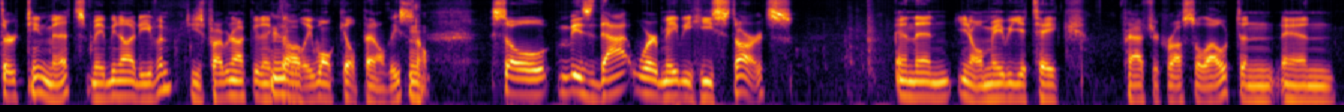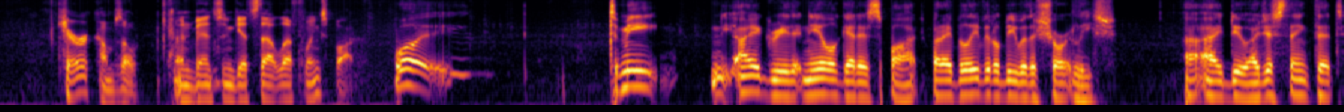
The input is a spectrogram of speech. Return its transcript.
13 minutes, maybe not even. He's probably not going to No. He won't kill penalties. No. So is that where maybe he starts, and then you know maybe you take Patrick Russell out and and Khaira comes out and Benson gets that left wing spot. Well, to me, I agree that Neal will get his spot, but I believe it'll be with a short leash. Uh, I do. I just think that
